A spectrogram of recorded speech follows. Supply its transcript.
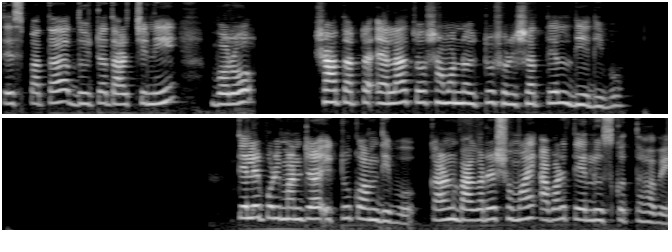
তেজপাতা, দুইটা দারচিনি, বড় সাত আটটা এলাচ ও সামান্য একটু সরিষার তেল দিয়ে দিব। তেলের পরিমাণটা একটু কম দিব, কারণ বাগারের সময় আবার তেল ইউজ করতে হবে।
